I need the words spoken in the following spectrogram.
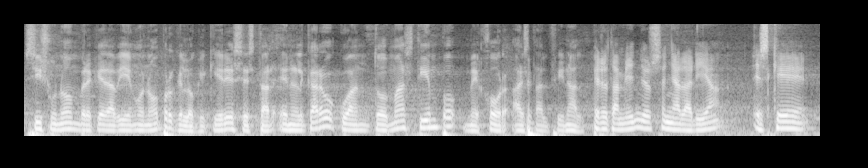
si su nombre queda bien o no, porque lo que quiere es estar en el cargo cuanto más tiempo, mejor, hasta el final. Pero también yo señalaría, es que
